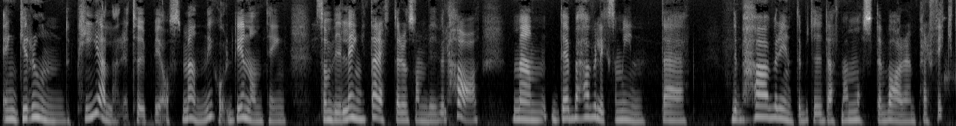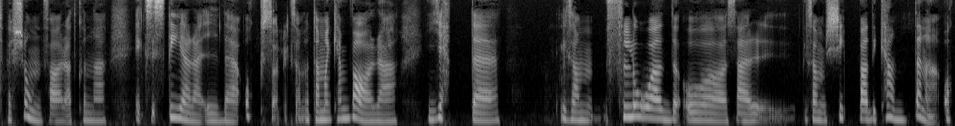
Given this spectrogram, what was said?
en grundpelare typ i oss människor. Det är någonting som vi längtar efter och som vi vill ha. Men det behöver liksom inte... Det behöver inte betyda att man måste vara en perfekt person för att kunna existera i det också. Liksom. Utan man kan vara jätte liksom, flåd och så här, liksom, chippad i kanterna och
